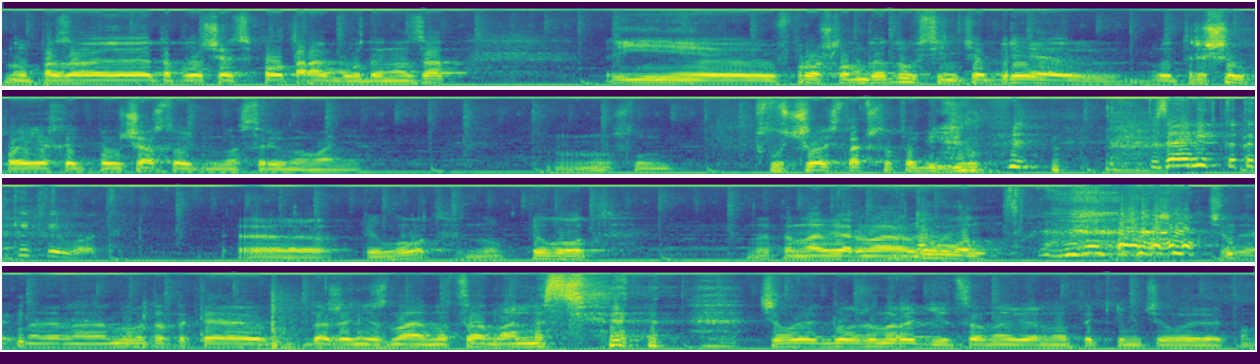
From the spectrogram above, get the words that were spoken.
ну, поза- это получается полтора года назад. И в прошлом году, в сентябре, вот решил поехать поучаствовать на соревнованиях. Ну, слу- случилось так, что победил. Взагалі, хто такий пілот? Э, Пилот, ну, пилот, ну, это, наверное, Это он. Человек, наверное, ну это такая, даже не знаю, национальность. Человек должен родиться, наверное, таким человеком.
